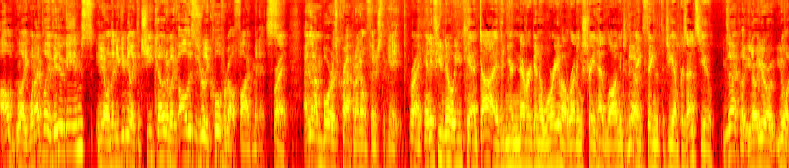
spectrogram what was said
I'll like when I play video games, you know, and then you give me like the cheat code. I'm like, oh, this is really cool for about five minutes. Right. And then I'm bored as crap, and I don't finish the game. Right. And if you know you can't die, then you're never going to worry about running straight headlong into the Yeah. big thing that the GM presents you. Exactly. You know, you're you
